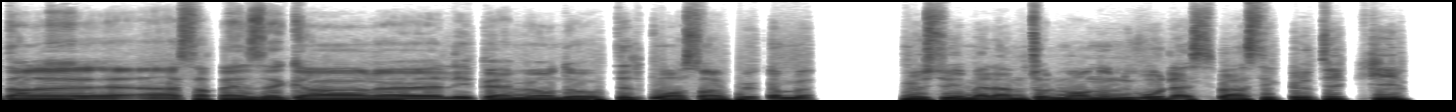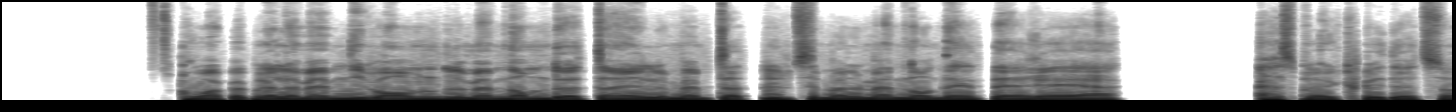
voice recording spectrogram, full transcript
dans à certains égards, euh, les PME, on doit peut-être voir ça un peu comme monsieur et madame tout le monde au niveau de la cybersécurité qui ont à peu près le même niveau, le même nombre de temps, le même peut-être ultimement le même nombre d'intérêts à, à, se préoccuper de ça.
